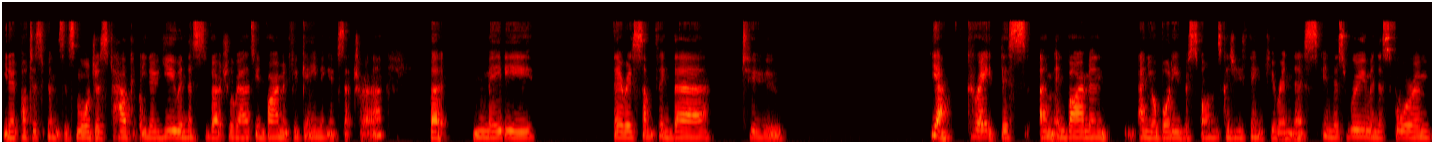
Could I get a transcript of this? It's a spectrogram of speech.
you know participants. It's more just how you know you in this virtual reality environment for gaming etc but maybe there is something there to yeah create this um, environment and your body responds because you think you're in this in this room in this forum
